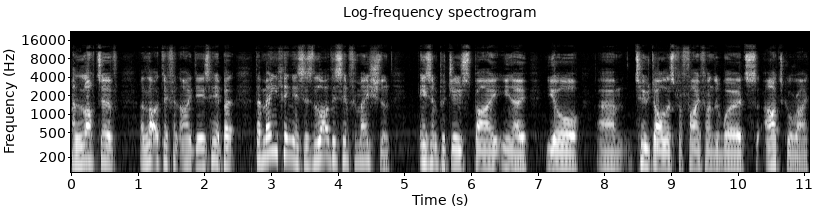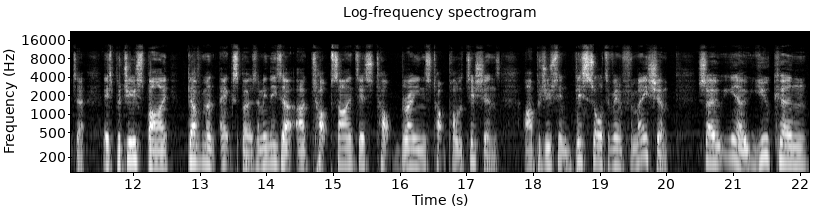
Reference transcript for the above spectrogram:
a lot of a lot of different ideas here. But the main thing is, is a lot of this information isn't produced by you know your um, two dollars for 500 words article writer. It's produced by government experts. I mean, these are, are top scientists, top brains, top politicians are producing this sort of information. So you know you can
